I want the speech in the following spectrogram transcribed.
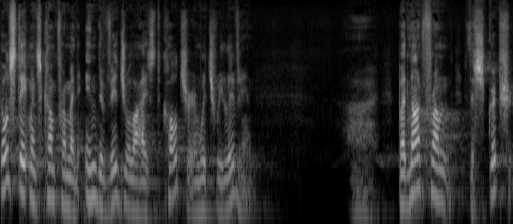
those statements come from an individualized culture in which we live in, uh, but not from the scriptures.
